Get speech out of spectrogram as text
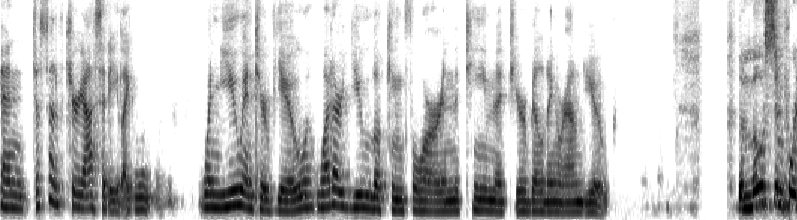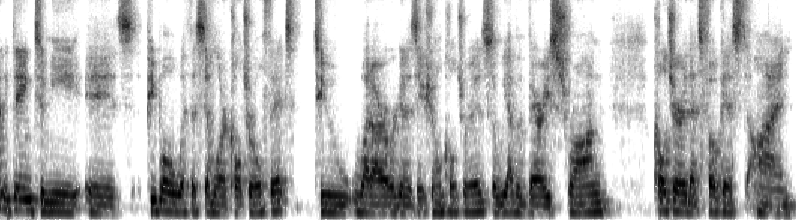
And just out of curiosity, like when you interview, what are you looking for in the team that you're building around you? The most important thing to me is people with a similar cultural fit to what our organizational culture is. So we have a very strong culture that's focused on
